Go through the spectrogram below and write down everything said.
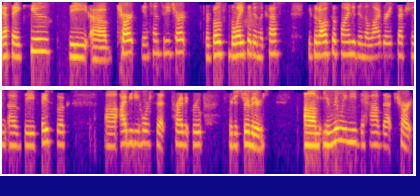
FAQs, the uh, chart, intensity chart for both the blanket and the cuffs. You could also find it in the library section of the Facebook uh, IBD Horse Set private group for distributors. Um, you really need to have that chart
